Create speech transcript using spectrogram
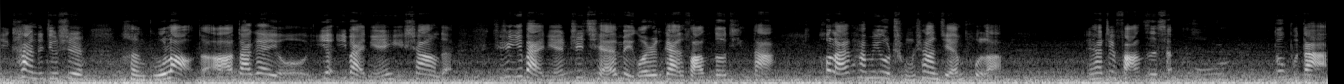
一看着就是很古老的啊，大概有一一百年以上的。其实一百年之前美国人盖的房子都挺大，后来他们又崇尚简朴了。你看这房子小木屋都不大。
